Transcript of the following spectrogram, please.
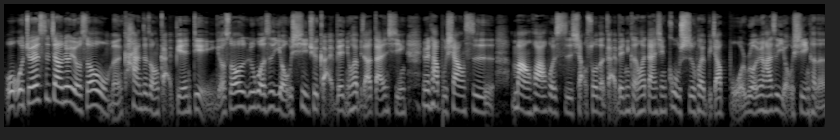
我我觉得是这样，就有时候我们看这种改编电影，有时候如果是游戏去改编，你会比较担心，因为它不像是漫画或是小说的改编，你可能会担心故事会比较薄弱，因为它是游戏，你可能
